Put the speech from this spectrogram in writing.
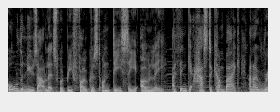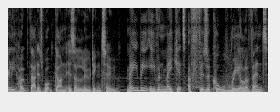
all the news outlets would be focused on DC only. I think it has to come back, and I really hope that is what Gunn is alluding to. Maybe even make it a physical, real event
